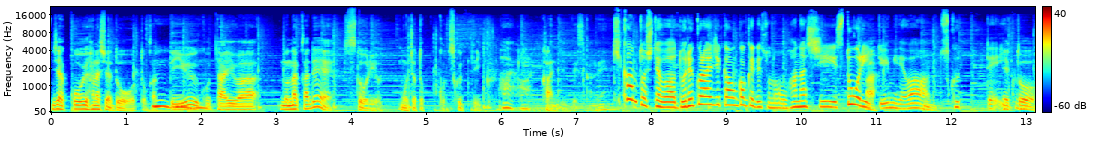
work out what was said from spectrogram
じゃあこういう話はどうとかっていうんうんうん。うこう対話の中でストーリーをもうちょっとこう作っていくはいはい。感じですかね。期間としてはどれくらい時間をかけてそのお話ストーリーっていう意味では作っていく。えっと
